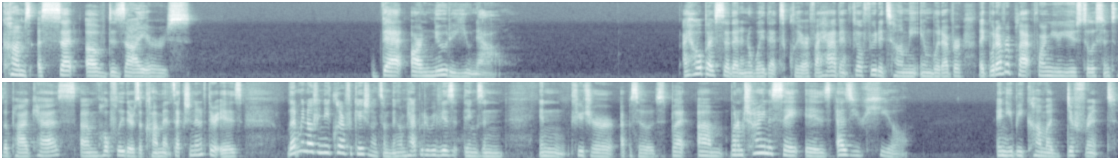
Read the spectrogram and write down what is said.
comes a set of desires that are new to you now I hope I've said that in a way that's clear. If I haven't, feel free to tell me in whatever, like whatever platform you use to listen to the podcast. Um, hopefully, there's a comment section, and if there is, let me know if you need clarification on something. I'm happy to revisit things in in future episodes. But um, what I'm trying to say is, as you heal, and you become a different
